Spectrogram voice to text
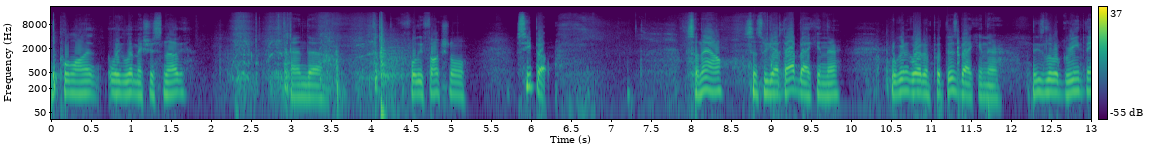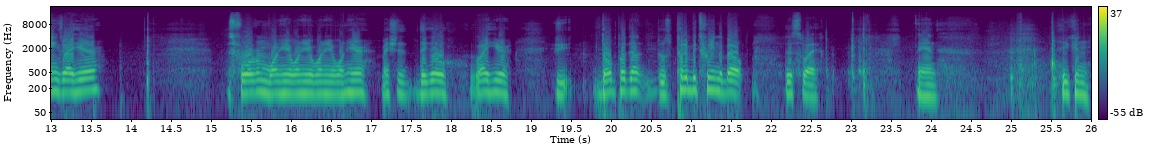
pull on it, wiggle it, make sure it's snug, and uh, fully functional seatbelt. So now, since we got that back in there, we're gonna go ahead and put this back in there. These little green things right here, there's four of them, one here, one here, one here, one here. Make sure they go right here. You don't put them, just put it between the belt, this way, and you can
